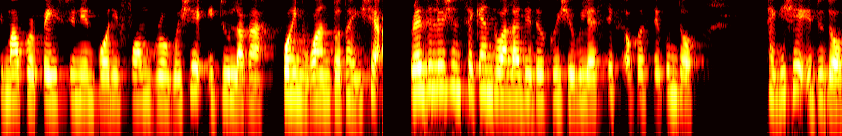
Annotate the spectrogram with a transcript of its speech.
dimapur base union body form grow goise itu laga point 1 to thagise resolution second wala de do kuise gule 6 august te kunto thagise itu do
